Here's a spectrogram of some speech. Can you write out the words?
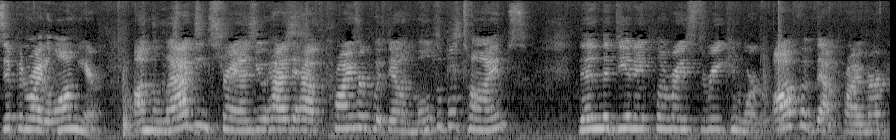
zipping right along here. On the lagging strand, you had to have primer put down multiple times. Then the DNA polymerase 3 can work off of that primer,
